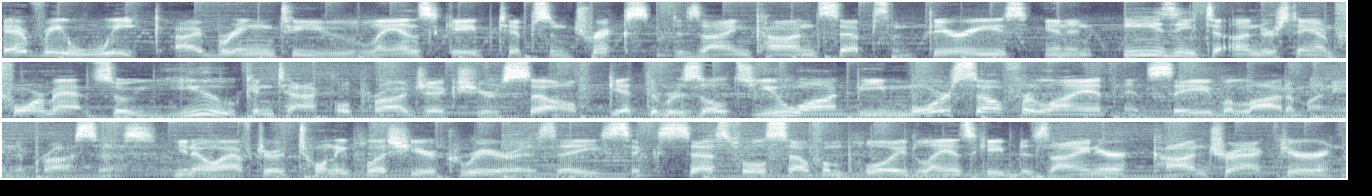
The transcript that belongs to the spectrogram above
Every week I bring to you landscape tips and tricks, design concepts and theories in an easy to understand format so you can tackle projects yourself, get the results you want, be more self reliant, and save a lot of money in the process. You know, after a 20 plus year career as a successful self employed landscape designer, contractor, and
